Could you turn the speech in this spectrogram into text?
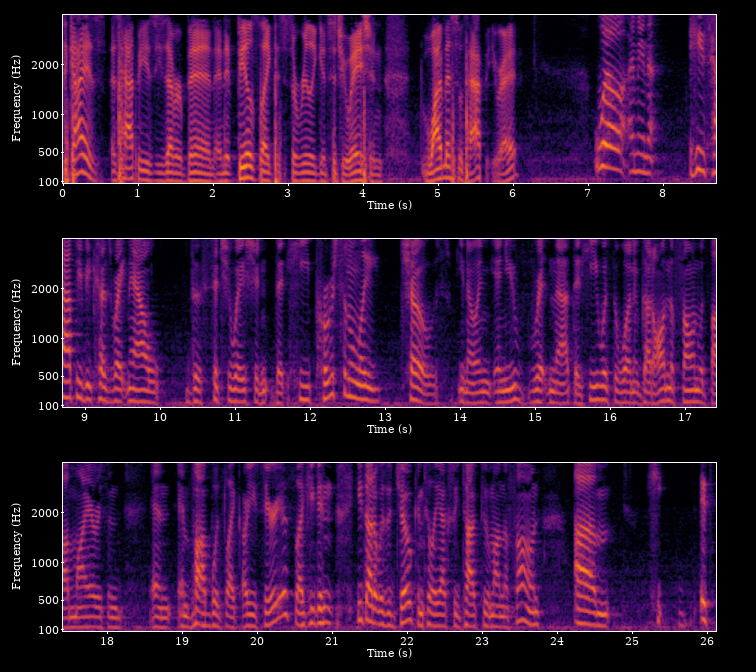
the guy is as happy as he's ever been, and it feels like this is a really good situation. Why mess with happy, right? Well, I mean, he's happy because right now the situation that he personally chose, you know, and, and you've written that that he was the one who got on the phone with Bob Myers and and and Bob was like, "Are you serious?" Like he didn't he thought it was a joke until he actually talked to him on the phone. Um, he it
